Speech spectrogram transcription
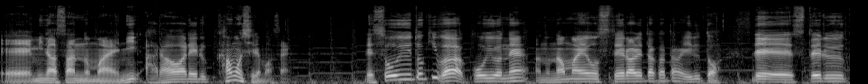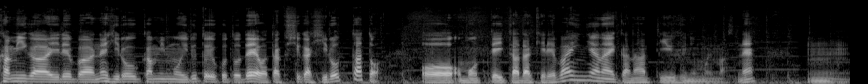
えー、皆さんの前に現れるかもしれません。でそういう時はこういうねあの名前を捨てられた方がいるとで捨てる神がいればね拾う神もいるということで私が拾ったと思っていただければいいんじゃないかなっていうふうに思いますね。うん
